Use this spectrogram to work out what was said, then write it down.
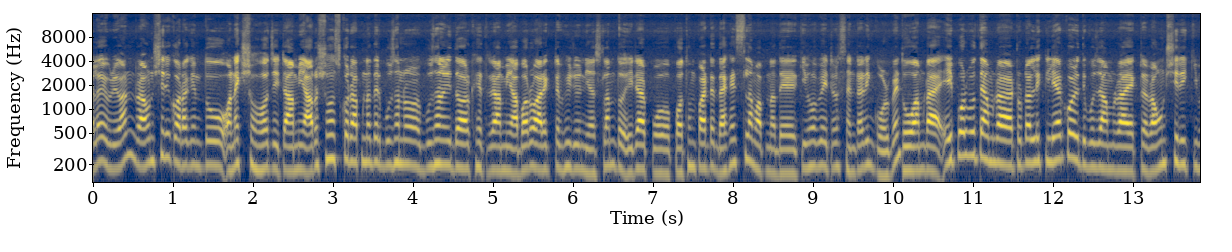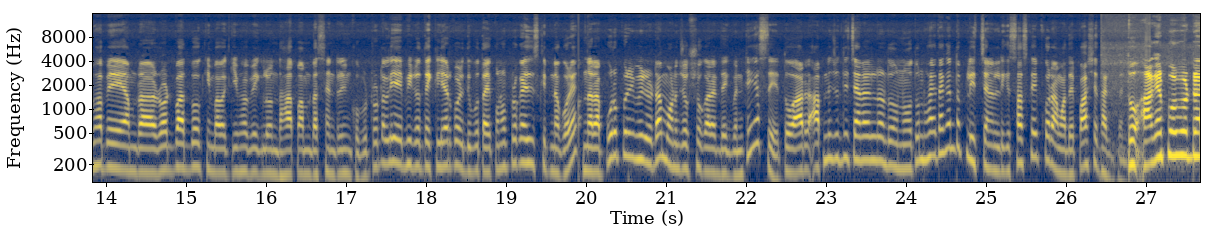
হ্যালো এভরিওয়ান রাউন্ড সিঁড়ি করা কিন্তু অনেক সহজ। এটা আমি আরও সহজ করে আপনাদের বোঝানো বোঝানো দেওয়ার ক্ষেত্রে আমি আবারও আরেকটা ভিডিও নিয়ে আসলাম। তো এটার প্রথম পার্টে দেখাইছিলাম আপনাদের কীভাবে এটার সেন্টারিং করবেন। তো আমরা এই পর্বতে আমরা টোটালি ক্লিয়ার করে দিব যে আমরা একটা রাউন্ড সিঁড়ি কীভাবে আমরা রড বাঁধবো কিংবা কীভাবে এগুলো ধাপ আমরা সেন্টারিং করব। টোটালি এই ভিডিওতে ক্লিয়ার করে দিব, তাই কোনো প্রকার স্কিপ না করে আপনারা পুরোপুরি ভিডিওটা মনোযোগ সহকারে দেখবেন, ঠিক আছে? তো আর আপনি যদি চ্যানেল নতুন হয়ে থাকেন, তো প্লিজ চ্যানেলটিকে সাবস্ক্রাইব করে আমাদের পাশে থাকবেন। তো আগের পর্বটা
